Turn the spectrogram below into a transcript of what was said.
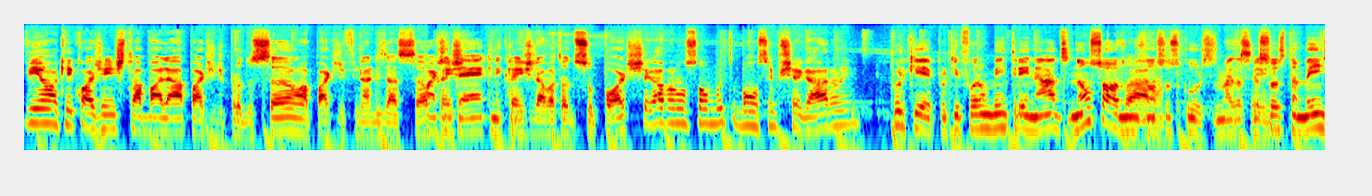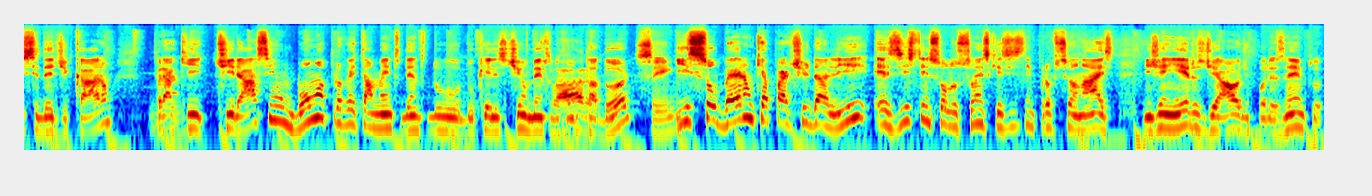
vinham aqui com a gente trabalhar a parte de produção, a parte de finalização, Parte a gente, técnica. que a gente dava todo o suporte, chegava num som muito bom, sempre chegaram e Por quê? Porque foram bem treinados, não só nos Claro. nossos cursos, mas as Sim. Pessoas também se dedicaram para que tirassem um bom aproveitamento dentro do, do que eles tinham dentro Claro. do computador Sim. e souberam que a partir dali existem soluções, que existem profissionais, engenheiros de áudio, por exemplo,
